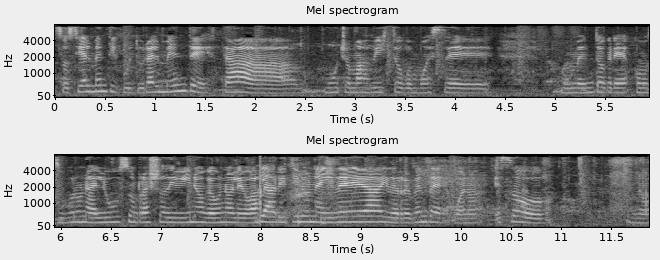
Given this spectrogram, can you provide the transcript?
socialmente y culturalmente está mucho más visto como ese momento como si fuera una luz, un rayo divino que a uno le va claro y tiene una idea y de repente, bueno, eso no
